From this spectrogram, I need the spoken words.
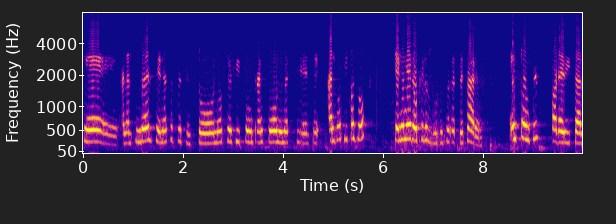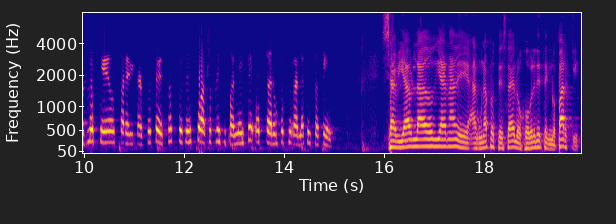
que eh, a la altura del Sena se presentó, no sé si fue un trancón, un accidente, algo así pasó, que generó que los buses se represaran. Entonces, para evitar bloqueos, para evitar protestas, pues en Suazo principalmente optaron por cerrar las estaciones. Se había hablado, Diana, de alguna protesta de los jóvenes de Tecnoparque.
